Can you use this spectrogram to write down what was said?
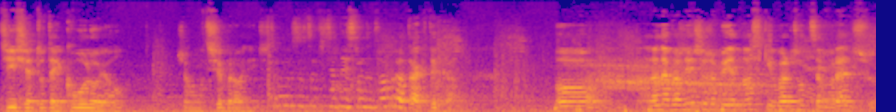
Ci się tutaj kumulują, żeby móc się bronić. To jest z jednej strony dobra taktyka. Bo, ale najważniejsze, żeby jednostki walczące wręcz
